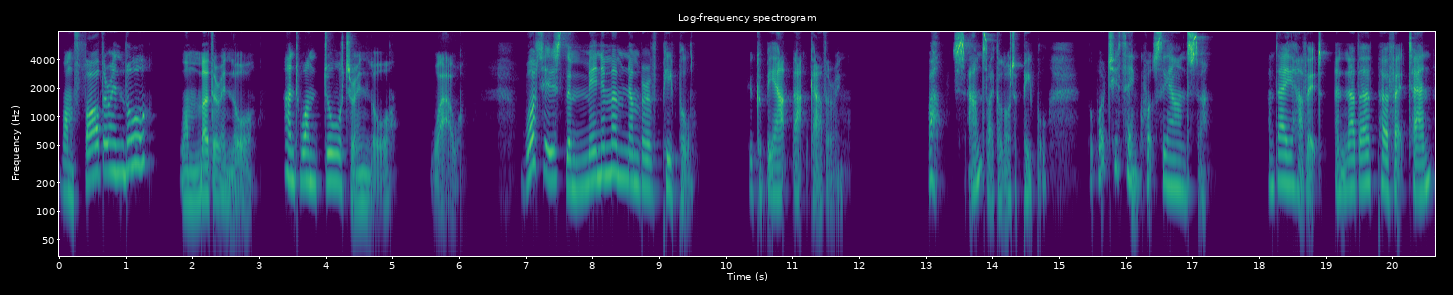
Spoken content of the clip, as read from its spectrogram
one father in law, one mother in law, and one daughter in law. Wow. What is the minimum number of people who could be at that gathering? Well, sounds like a lot of people, but what do you think? What's the answer? And there you have it, another perfect 10.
